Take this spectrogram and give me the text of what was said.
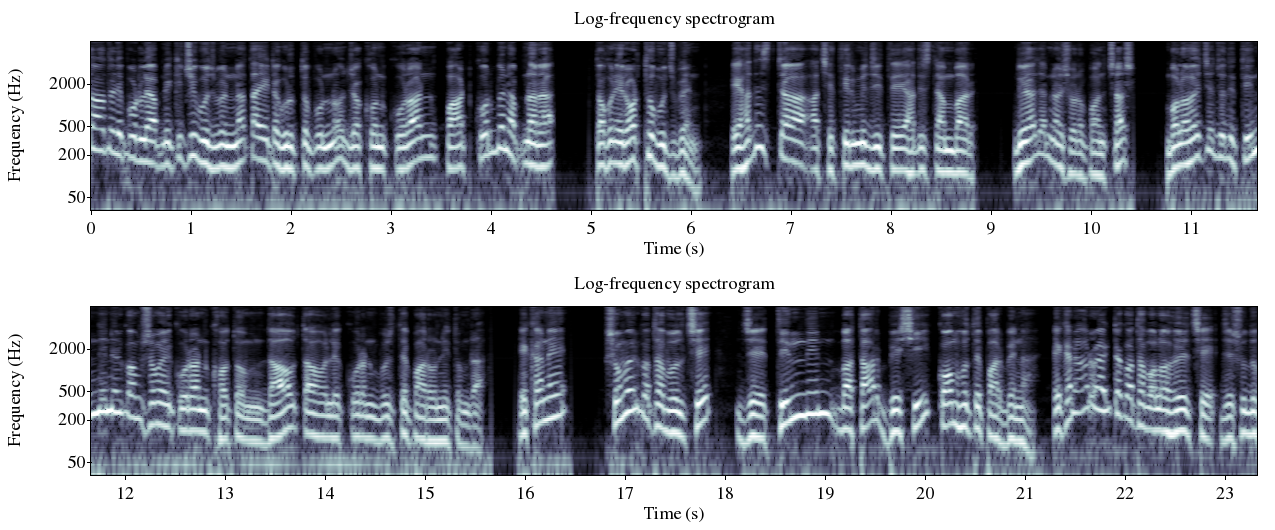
তাড়াতাড়ি পড়লে আপনি কিছুই বুঝবেন না, তাই এটা গুরুত্বপূর্ণ। যখন কোরআন পাঠ করবেন আপনারা, তখন এর অর্থ বুঝবেন। এ হাদিসটা আছে তিরমিজিতে হাদিস নাম্বার দুই হাজার নয়শো পঞ্চাশ বলা হয়েছে, যদি তিন দিনের কম সময়ে কোরআন খতম, দাও তাহলে কোরআন বুঝতে পারোনি তোমরা। এখানে সময়ের কথা বলছে যে তিন দিন বা তার বেশি কম হতে পারবে না। এখানে আরও একটা কথা বলা হয়েছে যে শুধু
